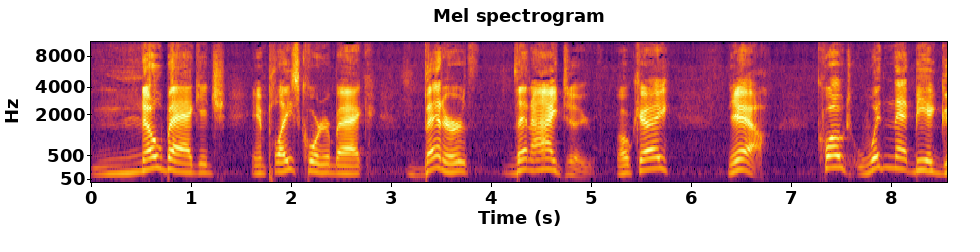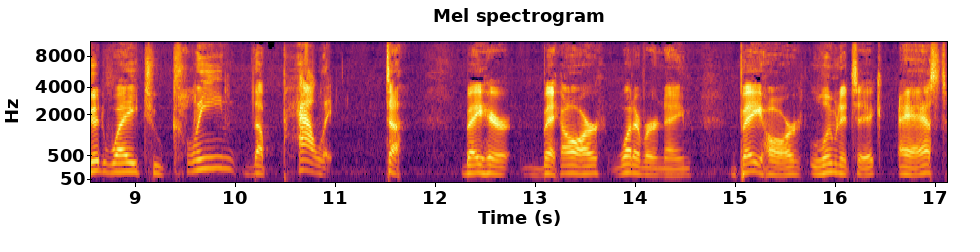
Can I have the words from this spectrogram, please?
no baggage and plays quarterback better than i do. Okay? Yeah quote wouldn't that be a good way to clean the palate Behar, Behar, whatever her name, Behar, lunatic, asked.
